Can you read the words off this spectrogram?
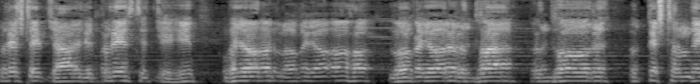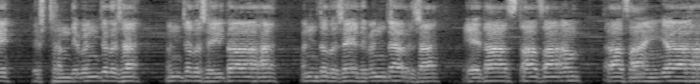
प्रतिष्ठित्या इति प्रतिस्थित्यै उभयोर्लोकयोः लोकयोरुद्ध्वा रुद्धोर् उत्तिष्ठन्ति तिष्ठन्ति पञ्चदश पञ्चदशैताः पञ्चदश इति पञ्चादश एतास्तासाम् तासाञ्याः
